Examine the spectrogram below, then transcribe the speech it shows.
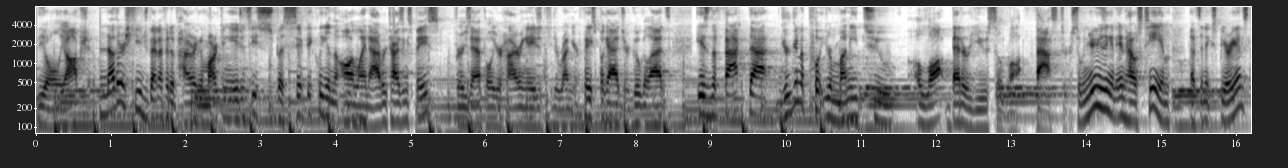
the only option. Another huge benefit of hiring a marketing agency, specifically in the online advertising space, for example, you're hiring an agency to run your Facebook ads, your Google ads, is the fact that you're gonna put your money to a lot better use a lot faster. So when you're using an in-house team that's inexperienced,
